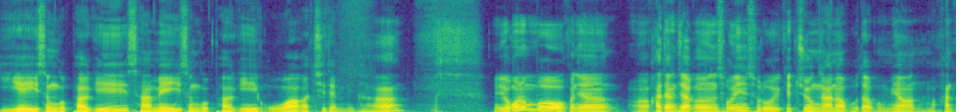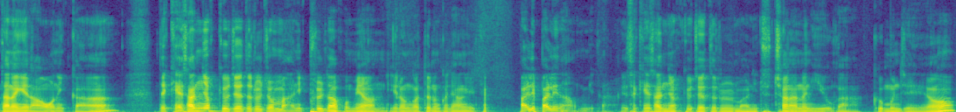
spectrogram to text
2의 2승 곱하기 3의 2승 곱하기 5와 같이 됩니다. 요거는 뭐 그냥 어, 가장 작은 소인수로 이렇게 쭉 나눠 보다 보면 뭐 간단하게 나오니까 근데 계산력 교재들을 좀 많이 풀다 보면 이런 것들은 그냥 이렇게 빨리빨리 나옵니다. 그래서 계산력 교재들을 많이 추천하는 이유가 그 문제예요.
